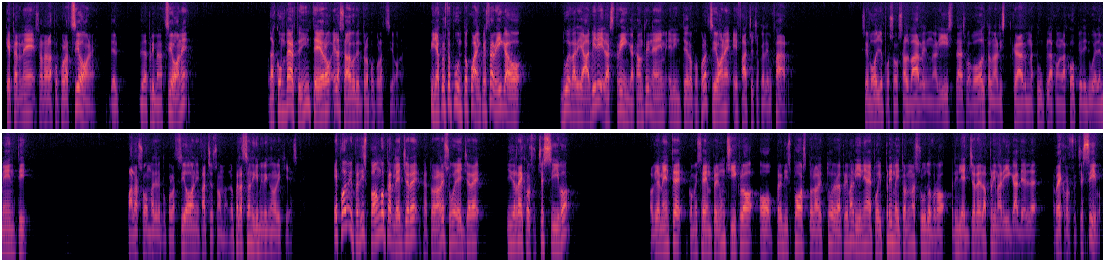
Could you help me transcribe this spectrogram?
che per me sarà la popolazione del, della prima nazione, la converto in intero e la salvo dentro la popolazione. Quindi a questo punto qua in questa riga ho due variabili, la stringa country name e l'intero popolazione e faccio ciò che devo farne se voglio posso salvarle in una lista a sua volta, una list, creare una tupla con la coppia dei due elementi, fare la somma delle popolazioni, faccio insomma le operazioni che mi vengono richieste. E poi mi predispongo per leggere, per tornare su e leggere il record successivo, Ovviamente, come sempre in un ciclo, ho predisposto la lettura della prima linea e poi prima di tornare su dovrò rileggere la prima riga del record successivo.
